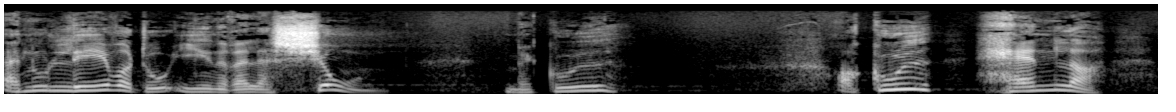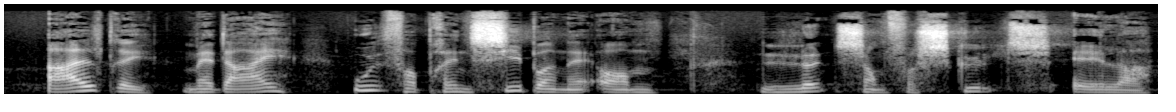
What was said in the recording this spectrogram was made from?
at nu lever du i en relation med Gud. Og Gud handler aldrig med dig ud fra principperne om løn som forskyldt, eller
